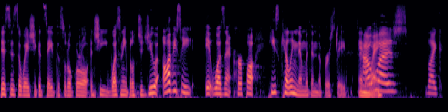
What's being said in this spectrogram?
This is the way she could save this little girl, and she wasn't able to do it. Obviously, it wasn't her fault. He's killing them within the first day anyway. How was like?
